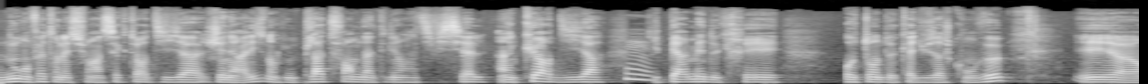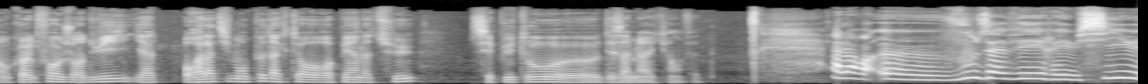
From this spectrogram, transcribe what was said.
nous, en fait, on est sur un secteur d'IA généraliste, donc une plateforme d'intelligence artificielle, un cœur d'IA mm. qui permet de créer autant de cas d'usage qu'on veut. Et euh, encore une fois, aujourd'hui, il y a relativement peu d'acteurs européens là-dessus. C'est plutôt euh, des Américains, en fait. Alors, euh, vous avez réussi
